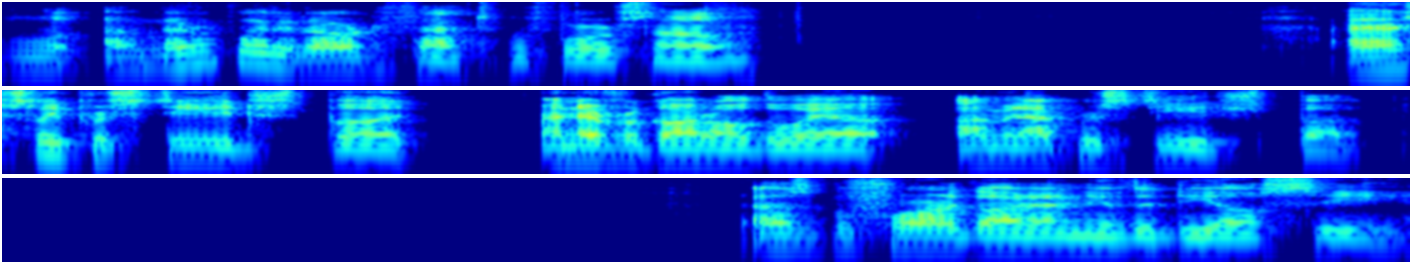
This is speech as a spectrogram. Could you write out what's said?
Well, I've never played an artifact before, so I actually prestiged, but I never got all the way up. I mean, I prestiged, but that was before I got any of the DLC.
